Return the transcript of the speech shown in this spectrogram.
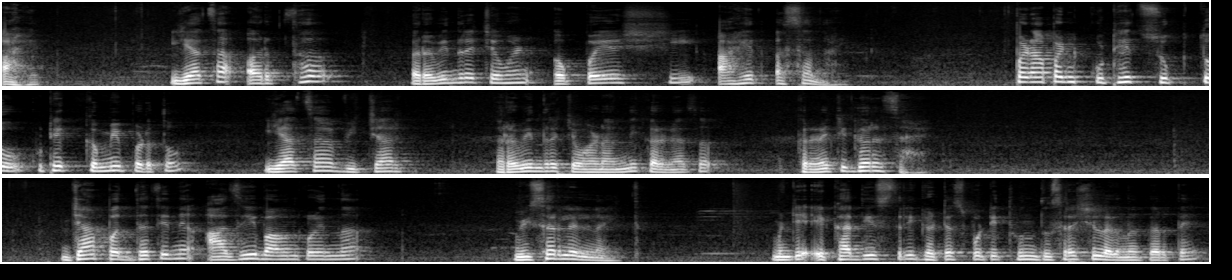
आहेत. याचा अर्थ रवींद्र चव्हाण अपयशी आहेत असा नाही. पण आपण कुठे चुकतो कुठे कमी पडतो याचा विचार रवींद्र चव्हाणांनी करण्याचं करण्याची गरज आहे. ज्या पद्धतीने आजही बावनकुळेंना विसरलेलं नाहीत म्हणजे एखादी स्त्री घटस्फोटीतून दुसऱ्याशी लग्न करते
